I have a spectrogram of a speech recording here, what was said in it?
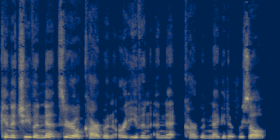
can achieve a net zero carbon or even a net carbon negative result.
